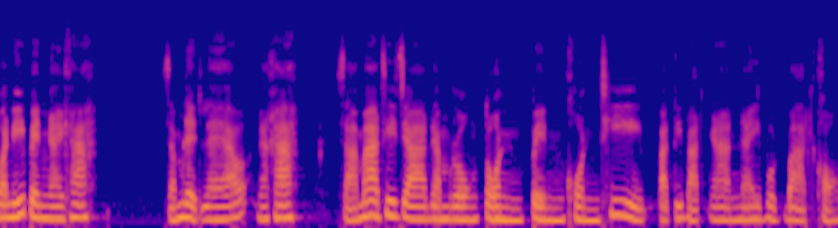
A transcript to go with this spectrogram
วันนี้เป็นไงคะสำเร็จแล้วนะคะ สามารถที่จะดำรงตนเป็นคนที่ปฏิบัติงานในบทบาทของ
